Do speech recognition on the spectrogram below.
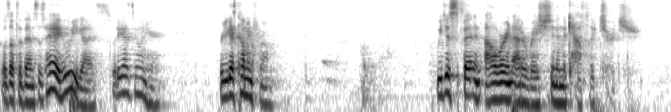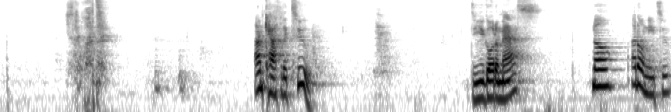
goes up to them says, Hey, who are you guys? What are you guys doing here? Where are you guys coming from? We just spent an hour in adoration in the Catholic Church. She's like, What? I'm Catholic too. Do you go to Mass? No, I don't need to.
